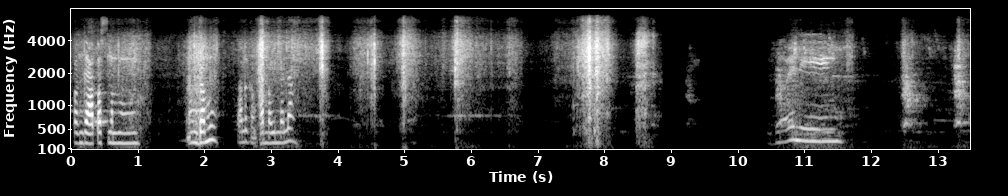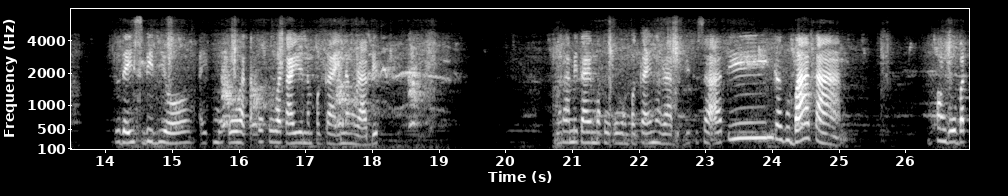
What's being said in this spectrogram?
panggapas ng ng damo. Talagang kamay na lang. Good morning. Today's video ay kumukuha, kukuha tayo ng pagkain ng rabbit. Marami tayong makukuha pagkain ng rabbit dito sa ating kagubatan. Mukhang gubat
